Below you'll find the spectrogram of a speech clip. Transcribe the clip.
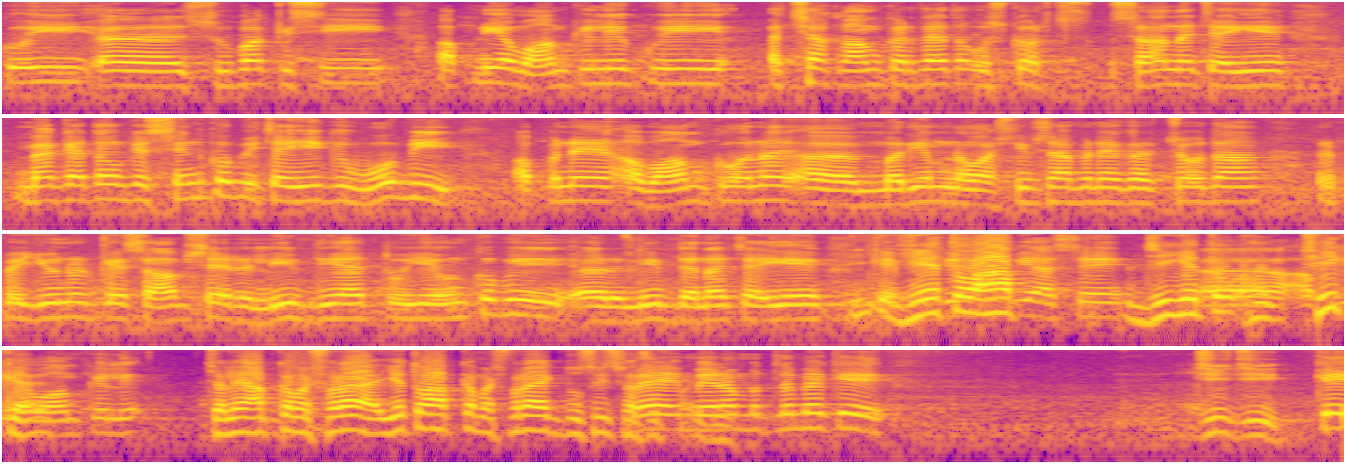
कोई सूबा किसी अपनी आवाम के लिए कोई अच्छा काम करता है तो उसको सराहना चाहिए। मैं कहता हूँ कि सिंध को भी चाहिए कि वो भी अपने आवाम को ना मरियम नवाज़ शरीफ साहब ने अगर चौदह रुपये यूनिट के हिसाब से रिलीफ दिया है तो ये उनको भी रिलीफ देना चाहिए कि ये तो आप ऐसे जी ये तो ठीक है। आवाम के लिए चलें आपका मशवरा है ये तो आपका मशवरा है एक दूसरी मेरा मतलब है कि जी जी। के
